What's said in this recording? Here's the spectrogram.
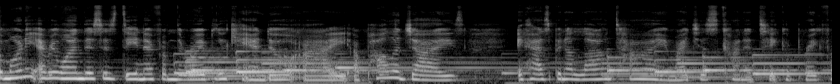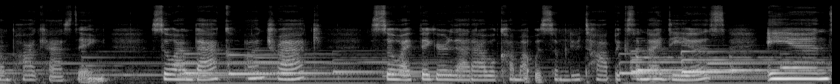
Good morning, everyone. This is Dina from the Roy Blue Candle. I apologize. It has been a long time. I just kind of take a break from podcasting. So I'm back on track. So I figured that I will come up with some new topics and ideas. And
